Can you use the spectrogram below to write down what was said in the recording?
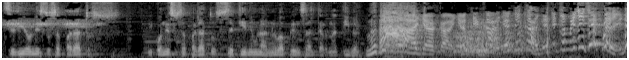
se dieron estos aparatos y con esos aparatos se tiene una nueva prensa alternativa. Calla, cállate, cállate, cállate, que me desespera.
